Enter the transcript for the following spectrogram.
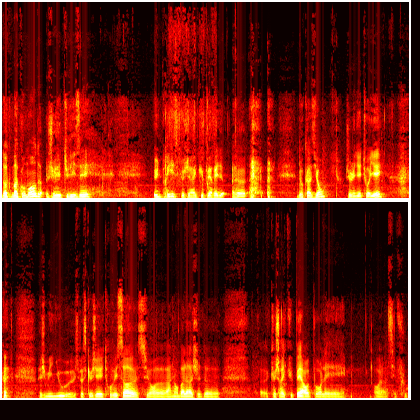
Donc ma commande, j'ai utilisé une prise que j'ai récupérée euh, d'occasion. je l'ai nettoyée. je mets new, c'est parce que j'ai trouvé ça sur un emballage de, que je récupère pour les... Voilà, c'est flou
